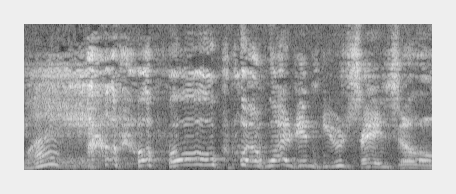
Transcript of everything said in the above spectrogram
What? Oh, well, why didn't you say so?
